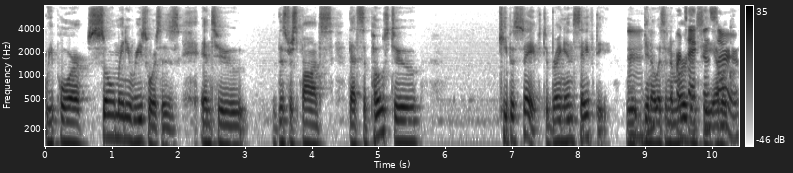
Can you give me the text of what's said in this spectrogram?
we pour so many resources into this response that's supposed to keep us safe, to bring in safety. Mm-hmm. You know, it's an emergency. And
